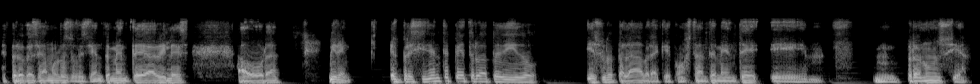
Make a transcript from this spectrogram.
Espero que seamos lo suficientemente hábiles ahora. Miren, el presidente Petro ha pedido, y es una palabra que constantemente eh, mm, pronuncia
